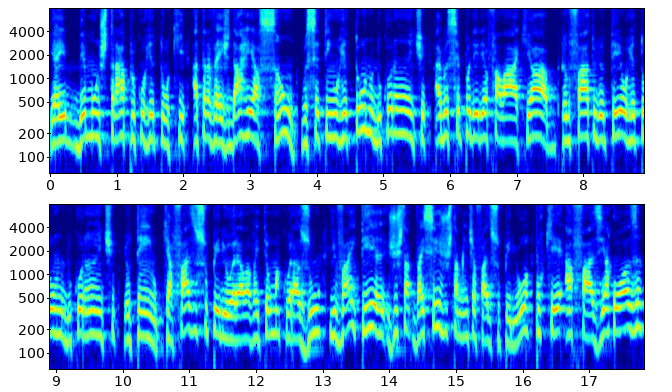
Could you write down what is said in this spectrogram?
e aí demonstrar para o corretor que através da reação você tem o retorno do corante. Aí você poderia falar que, ah, pelo fato de eu ter o retorno do corante, eu tenho que a fase superior ela vai ter uma cor azul e vai ter justa, vai ser justamente a fase superior, porque a fase aquosa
